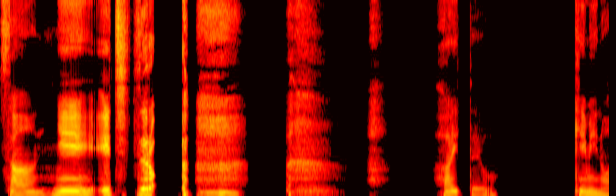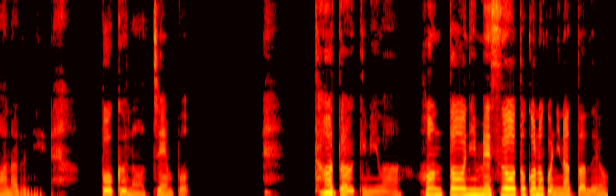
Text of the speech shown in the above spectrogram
三、二、一、ゼロ。入ったよ。君のアナルに、僕のチンポ。とうとう君は、本当にメス男の子になったんだよ。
